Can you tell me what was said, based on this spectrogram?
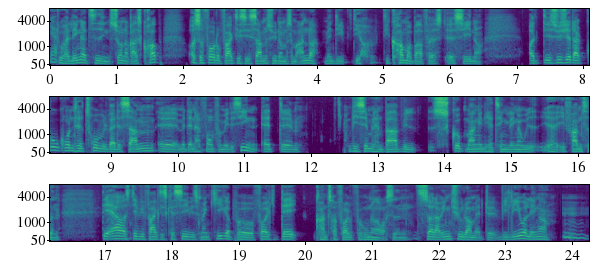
Ja. Du har længere tid i en sund og rask krop, og så får du faktisk de samme sygdomme som andre, men de, de, de kommer bare først øh, senere. Og det synes jeg, der er god grund til at tro vil være det samme øh, med den her form for medicin, at øh, vi simpelthen bare vil skubbe mange af de her ting længere ud i, i fremtiden. Det er også det, vi faktisk kan se, hvis man kigger på folk i dag kontra folk for 100 år siden. Så er der jo ingen tvivl om, at øh, vi lever længere, mm.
